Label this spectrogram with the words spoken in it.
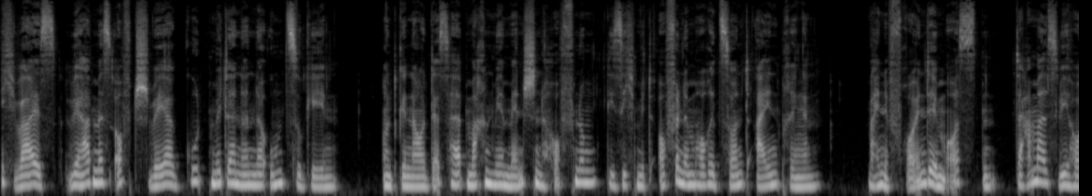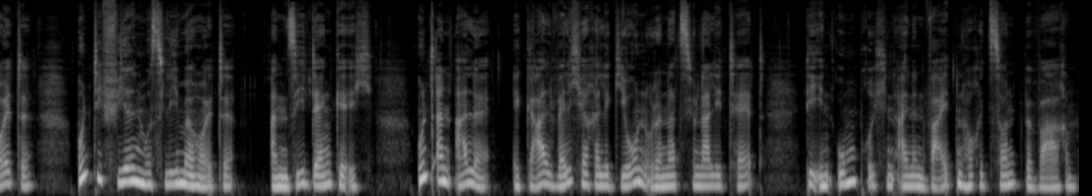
Ich weiß, wir haben es oft schwer, gut miteinander umzugehen, und genau deshalb machen mir Menschen Hoffnung, die sich mit offenem Horizont einbringen. Meine Freunde im Osten, damals wie heute, und die vielen Muslime heute, an sie denke ich, und an alle, egal welcher Religion oder Nationalität, die in Umbrüchen einen weiten Horizont bewahren.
